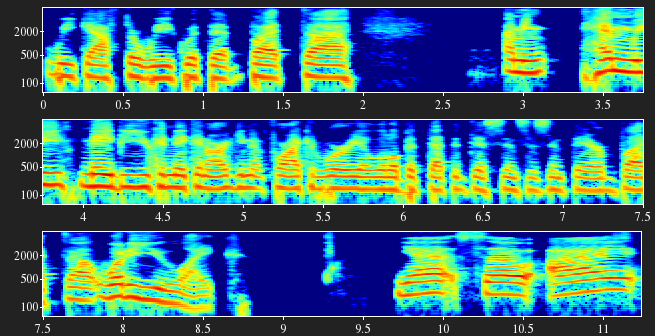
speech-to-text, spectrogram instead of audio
week after week with it. But uh, I mean, Henley, maybe you can make an argument for. I could worry a little bit that the distance isn't there. But uh, what do you like? Yeah, so I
